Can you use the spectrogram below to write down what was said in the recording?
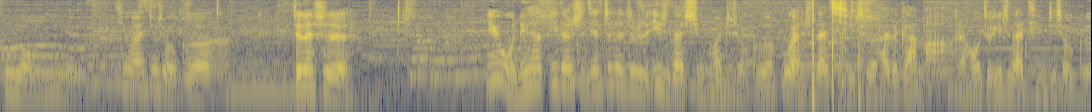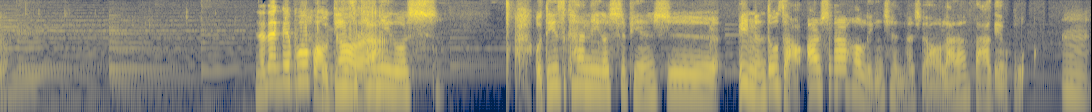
不容易。听完这首歌。真的是，因为我那天一段时间真的就是一直在循环这首歌，不管是在骑车还在干嘛，然后就一直在听这首歌。楠楠该播广告了。我第一次看那个是，我第一次看那个视频是比你们都早，二十二号凌晨的时候，兰兰发给我。嗯。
